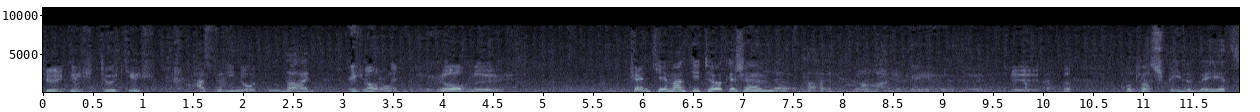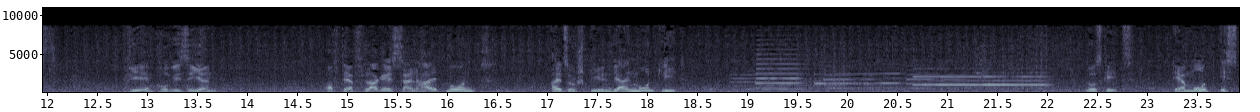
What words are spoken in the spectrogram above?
Türkisch, Türkisch? Hast du die Noten? Nein. Ich auch nicht. Ich auch nicht. Kennt jemand die türkische Hymne? Und was spielen wir jetzt? Wir improvisieren. Auf der Flagge ist ein Halbmond, also spielen wir ein Mondlied. Los geht's. Der Mond ist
